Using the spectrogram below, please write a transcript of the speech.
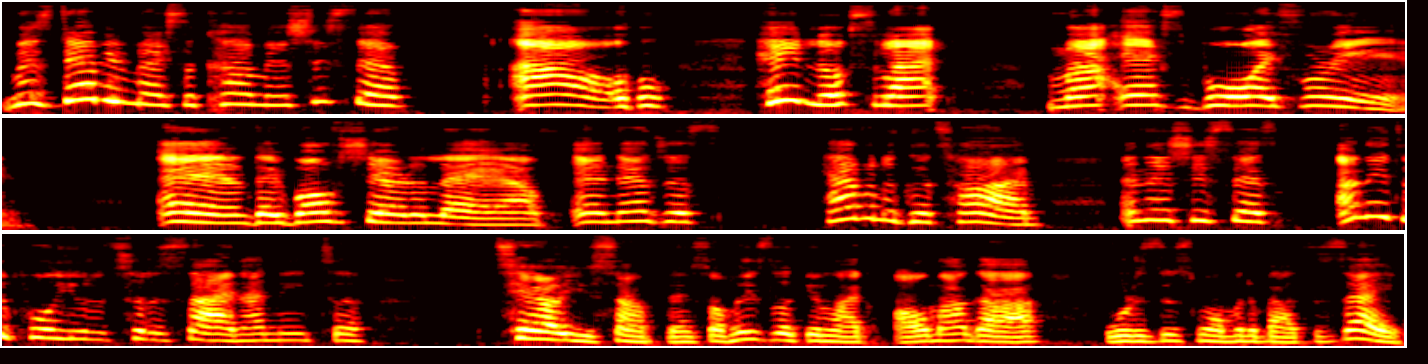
Miss Debbie makes a comment. She said, Oh, he looks like my ex-boyfriend. And they both shared a laugh. And they're just having a good time. And then she says, I need to pull you to the side. and I need to tell you something. So he's looking like, oh my God, what is this woman about to say?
